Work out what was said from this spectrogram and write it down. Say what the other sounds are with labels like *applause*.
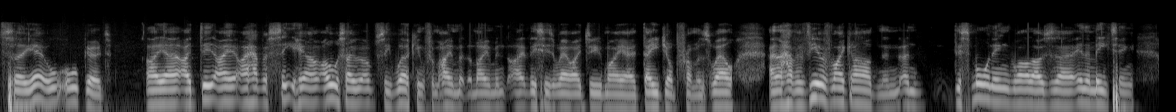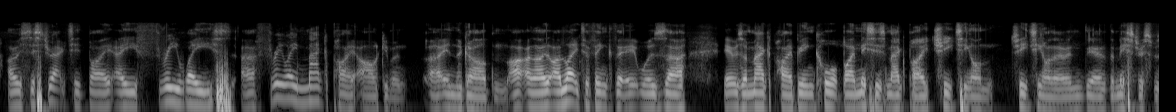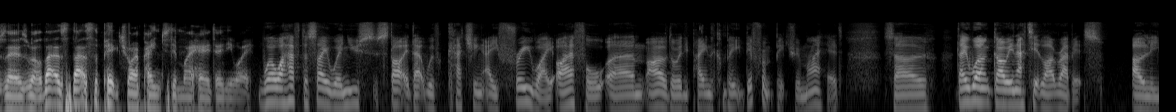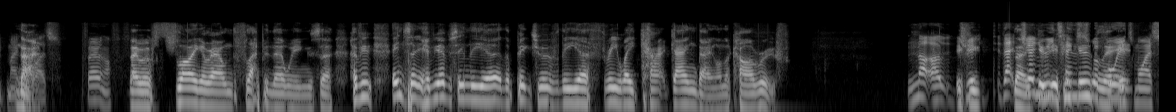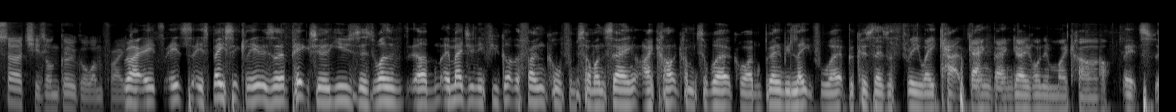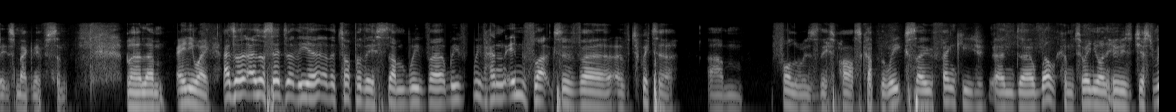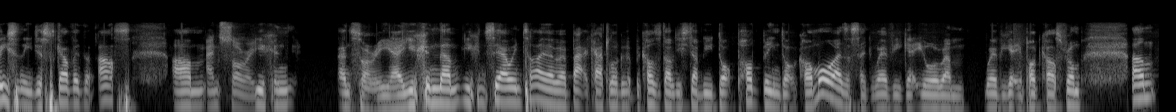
so yeah, all, all good. I uh, I did I, I have a seat here. I'm also obviously working from home at the moment. I, this is where I do my uh, day job from as well, and I have a view of my garden. And, and this morning, while I was uh, in a meeting, I was distracted by a three-way uh, three-way magpie argument uh, in the garden. I, and I, I like to think that it was uh, it was a magpie being caught by Mrs. Magpie cheating on cheating on her, and you know, the mistress was there as well. That is that's the picture I painted in my head anyway. Well, I have to say, when you started that with catching a freeway, I thought um, I had already painted a completely different picture in my head. So they weren't going at it like rabbits, only magpies. Fair enough. They fair were enough. flying around, flapping their wings. Uh, have you, incidentally, have you ever seen the uh, the picture of the uh, three-way cat gangbang on the car roof? No, uh, If ge- you- that no, you- if tends to Google it, avoid it- my searches on Google. I'm afraid. Right, it's it's it's basically it was a picture used as one of. Um, imagine if you got the phone call from someone saying, "I can't come to work" or "I'm going to be late for work because there's a three-way cat gangbang going on in my car." It's it's magnificent. But um, anyway, as I, as I said at the uh, at the top of this, um, we've uh, we've we've had an influx of uh, of Twitter um, followers this past couple of weeks. So thank you and uh, welcome to anyone who has just recently discovered us. Um, And sorry. you can and sorry yeah you can um you can see our entire uh, back catalogue at becausewcw.podbean.com or as i said wherever you get your um wherever you get your podcast from um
